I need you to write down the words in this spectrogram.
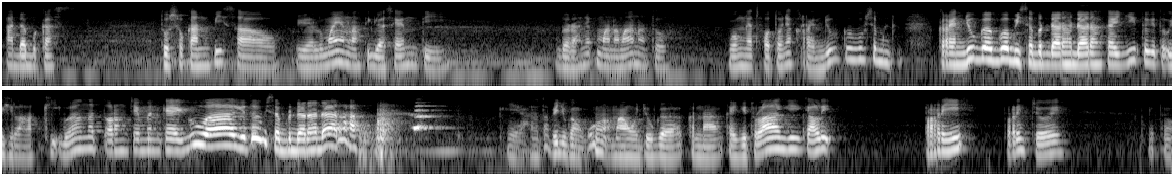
ada bekas tusukan pisau. Ya lumayan lah 3 cm darahnya ke mana-mana tuh. Gue ngeliat fotonya keren juga gue bisa keren juga gue bisa berdarah darah kayak gitu gitu. Ih laki banget orang cemen kayak gue gitu bisa berdarah darah ya tapi juga gue nggak mau juga kena kayak gitu lagi kali. Perih perih coy. Gitu.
